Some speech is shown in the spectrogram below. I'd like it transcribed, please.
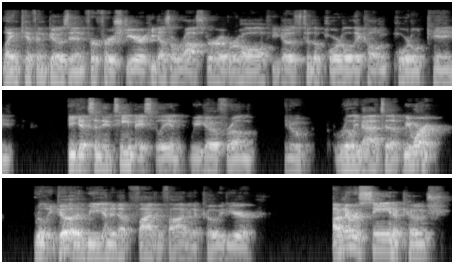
Lane Kiffin goes in for first year. He does a roster overhaul. He goes to the portal. They call him Portal King. He gets a new team basically, and we go from you know really bad to we weren't really good. We ended up five and five in a COVID year. I've never seen a coach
